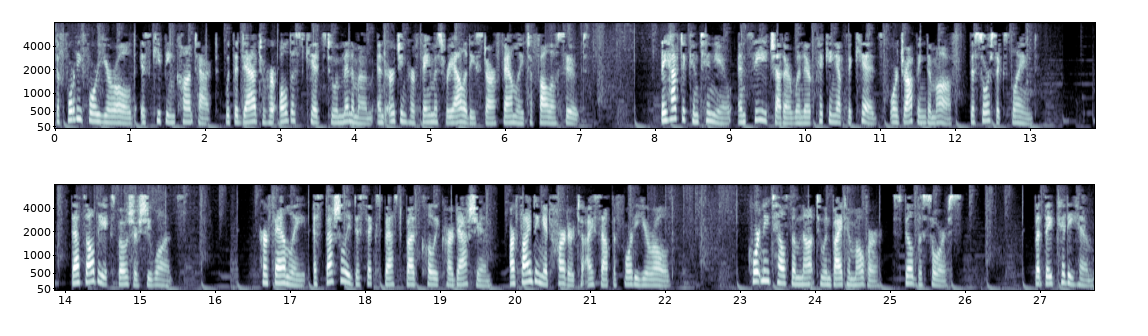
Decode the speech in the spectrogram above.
the 44-year-old is keeping contact with the dad to her oldest kids to a minimum and urging her famous reality star family to follow suit. They have to continue and see each other when they're picking up the kids or dropping them off, the source explained. That's all the exposure she wants. Her family, especially the six best bud Khloe Kardashian, are finding it harder to ice out the 40-year-old. Kourtney tells them not to invite him over, spilled the source. But they pity him,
